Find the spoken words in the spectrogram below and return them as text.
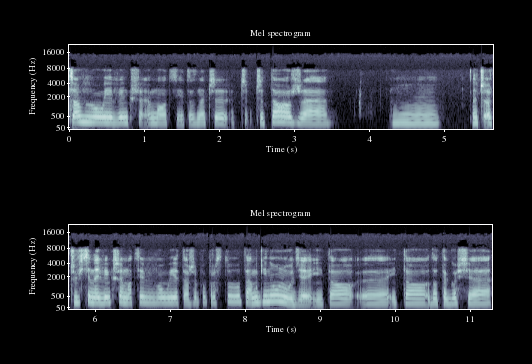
co wywołuje większe emocje. To znaczy, czy, czy to, że. Mm, znaczy, oczywiście największe emocje wywołuje to, że po prostu tam giną ludzie i to, y, i to do tego się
